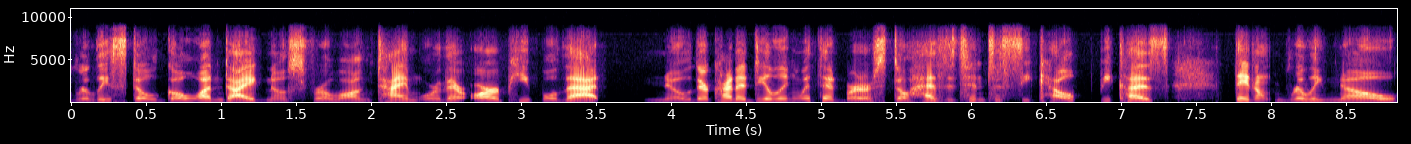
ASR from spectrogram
really still go undiagnosed for a long time, or there are people that know they're kind of dealing with it but are still hesitant to seek help because they don't really know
